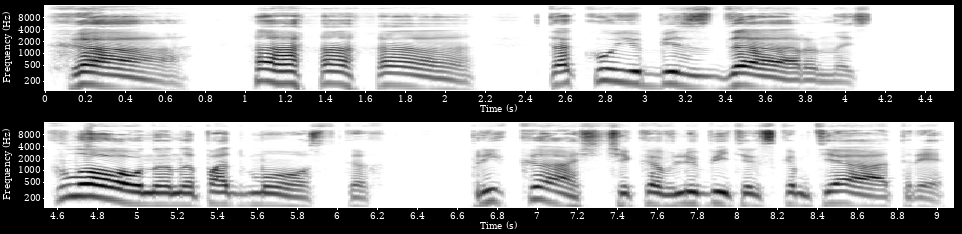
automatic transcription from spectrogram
Ха! Ха-ха-ха! В такую бездарность! Клоуна на подмостках, приказчика в любительском театре.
